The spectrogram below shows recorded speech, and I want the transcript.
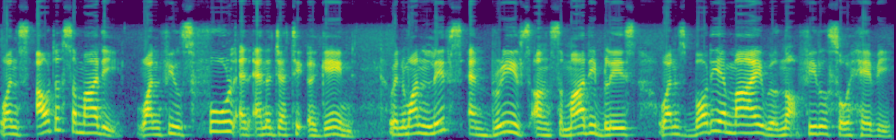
Once out of samadhi, one feels full and energetic again. When one lives and breathes on samadhi bliss, one's body and mind will not feel so heavy.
